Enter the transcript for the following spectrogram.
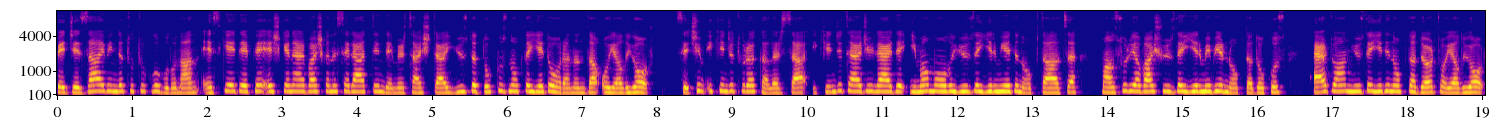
ve cezaevinde tutuklu bulunan eski HDP eş genel başkanı Selahattin Demirtaş da %9.7 oranında oy alıyor. Seçim ikinci tura kalırsa ikinci tercihlerde İmamoğlu %27.6, Mansur Yavaş %21.9, Erdoğan %7.4 oy alıyor.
